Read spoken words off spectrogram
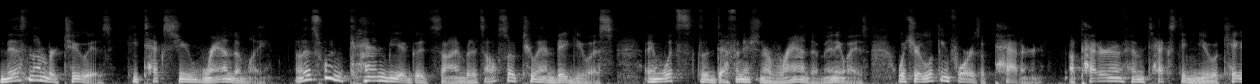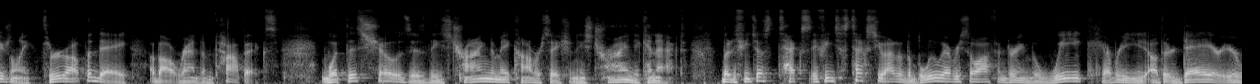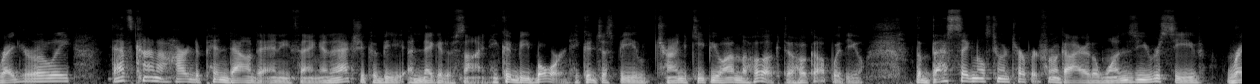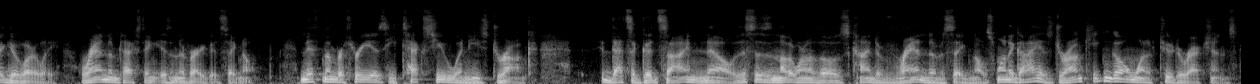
Myth number two is he texts you randomly. Now, this one can be a good sign, but it's also too ambiguous. And what's the definition of random, anyways? What you're looking for is a pattern a pattern of him texting you occasionally throughout the day about random topics. What this shows is that he's trying to make conversation, he's trying to connect. But if he just texts if he just texts you out of the blue every so often during the week, every other day or irregularly, that's kind of hard to pin down to anything and it actually could be a negative sign. He could be bored. He could just be trying to keep you on the hook to hook up with you. The best signals to interpret from a guy are the ones you receive regularly. Random texting isn't a very good signal. Myth number three is he texts you when he's drunk. That's a good sign? No. This is another one of those kind of random signals. When a guy is drunk, he can go in one of two directions.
